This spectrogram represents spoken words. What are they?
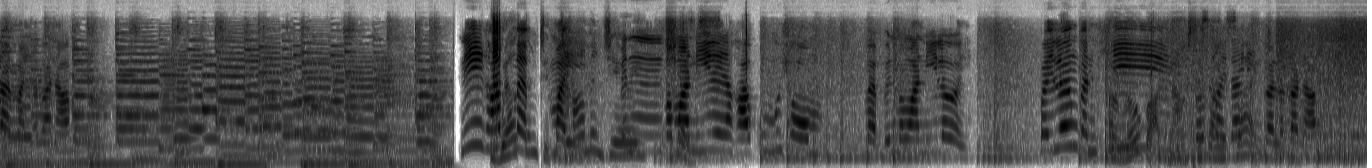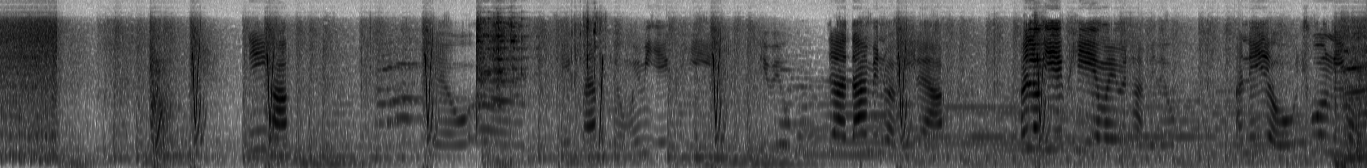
ด่านใหม่แล้วกันนะครับนี่ครับแมป Welcome to ใหม่ Tom and เป็น Jerry ประมาณ Chase. นี้เลยนะครับคุณผู้ชม แบบเป็นประมาณนี้เลย ไปเริ่มกันที่ A robot mouse รถ is ไฟ on ใต้ดิน site. กันแล้วกันครับ นี่ครับ เดี๋ยวเอ่อคลิกแป๊บเดี๋ยวไม่มี XP รีวิวจะด้านเป็นแบบนี้เลยครับเฮ้ยแล้ว EXP ทำไมมันถ่ายไปเร็ว อันนี้เดี๋ยวช่วงนี้ผม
